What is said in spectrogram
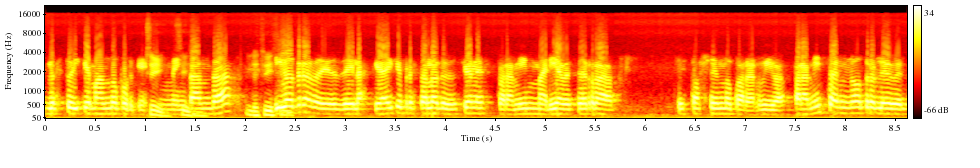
lo estoy quemando porque Sí, me sí, encanta. Y otra de, de las que hay que prestarle atención es para mí María Becerra se está yendo para arriba. Para mí está en otro level.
